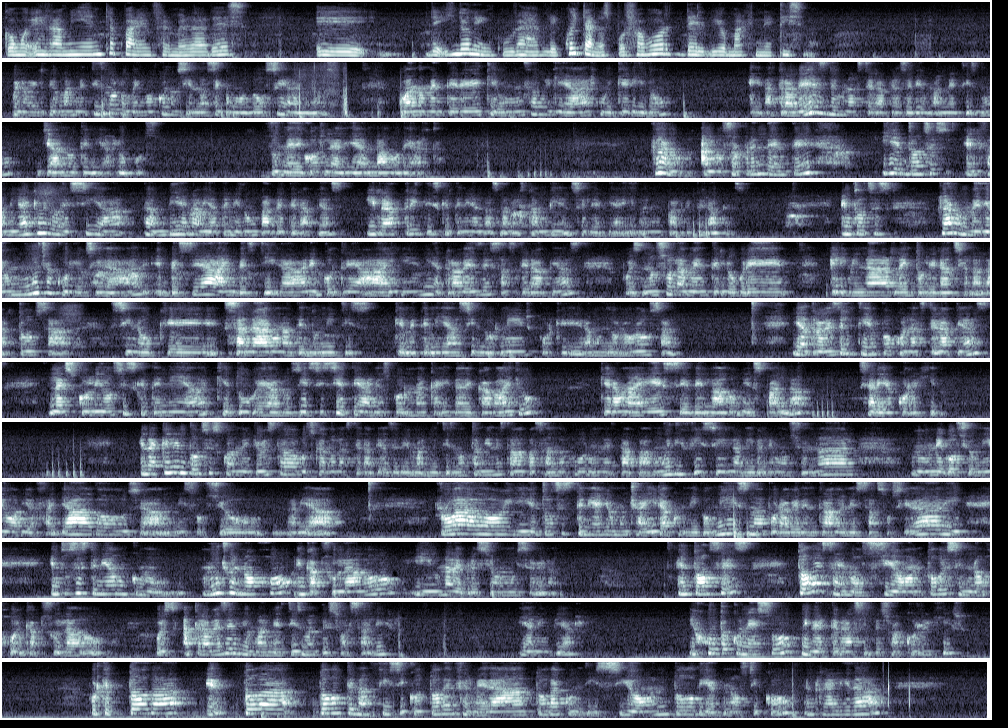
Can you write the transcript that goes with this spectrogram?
como herramienta para enfermedades eh, de índole incurable. Cuéntanos, por favor, del biomagnetismo. Bueno, el biomagnetismo lo vengo conociendo hace como 12 años, cuando me enteré que un familiar muy querido, eh, a través de unas terapias de biomagnetismo, ya no tenía lupus. Sus médicos le habían dado de alta. Claro, algo sorprendente. Y entonces el familiar que me lo decía también había tenido un par de terapias y la artritis que tenía en las manos también se le había ido en un par de terapias. Entonces, claro, me dio mucha curiosidad, empecé a investigar, encontré a alguien y a través de esas terapias, pues no solamente logré eliminar la intolerancia a la lactosa, sino que sanar una tendonitis que me tenía sin dormir porque era muy dolorosa. Y a través del tiempo con las terapias, la escoliosis que tenía, que tuve a los 17 años por una caída de caballo, que era una S del lado mi espalda, se había corregido. En aquel entonces, cuando yo estaba buscando las terapias de biomagnetismo, también estaba pasando por una etapa muy difícil a nivel emocional. Un negocio mío había fallado, o sea, mi socio había robado y entonces tenía yo mucha ira conmigo misma por haber entrado en esa sociedad y entonces tenía como mucho enojo encapsulado y una depresión muy severa. Entonces, toda esa emoción, todo ese enojo encapsulado, pues a través del biomagnetismo empezó a salir y a limpiar. Y junto con eso, mi vértebra se empezó a corregir. Porque toda, todo tema físico, toda enfermedad, toda condición, todo diagnóstico, en realidad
